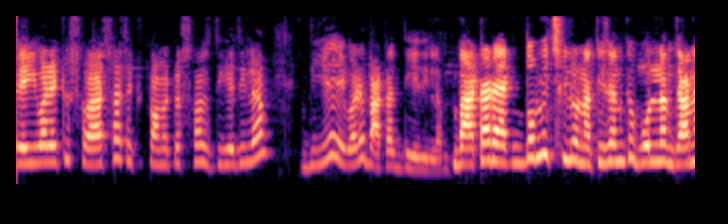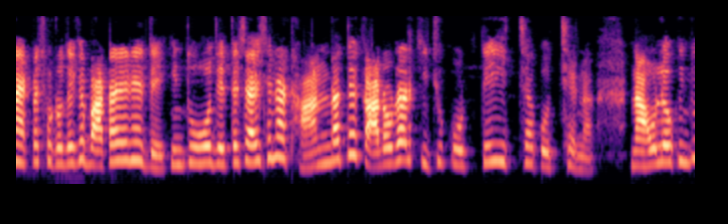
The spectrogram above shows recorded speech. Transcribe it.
তো এইবার একটু সয়া সস, একটু টমেটো সস দিয়ে দিলাম, দিয়ে এবারে বাটার দিয়ে দিলাম। বাটার একদমই ছিল না, তিজানকে বললাম জানা একটা ছোট দেখে বাটার এনে দে। কিন্তু ও যেতে চাইছে না, ঠান্ডাতে কারোর আর কিছু করতেই ইচ্ছা করছে না। না হলেও কিন্তু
